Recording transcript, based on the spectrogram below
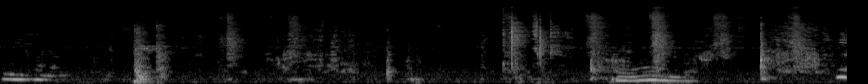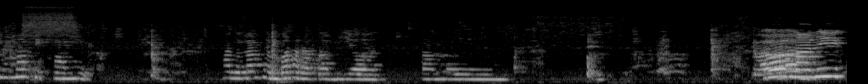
ठीक है ना adalah sembah harap kamu Oh narik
